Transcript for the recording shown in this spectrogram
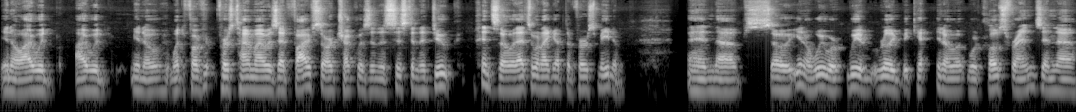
you know, I would, I would, you know, when first time I was at Five Star, Chuck was an assistant at Duke, and so that's when I got to first meet him. And uh, so, you know, we were we had really became, you know, we're close friends, and uh,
